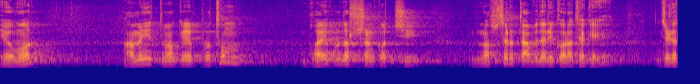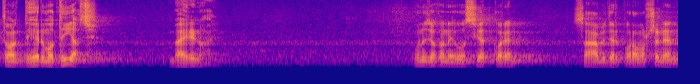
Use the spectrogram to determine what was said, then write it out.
হে ওমর আমি তোমাকে প্রথম ভয় প্রদর্শন করছি নফসের তাবেদারি করা থেকে, যেটা তোমার দেহের মধ্যেই আছে, বাইরে নয়। উনি যখন এই ওসিয়াত করেন, সাহাবিদের পরামর্শ নেন,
